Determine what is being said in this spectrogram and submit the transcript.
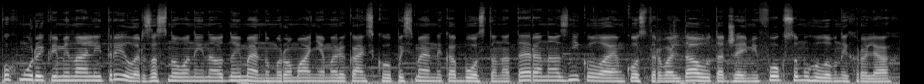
Похмурий кримінальний трилер, заснований на одноіменному романі американського письменника Бостона Терана з Ніколаєм Костер Вальдау та Джеймі Фоксом у головних ролях.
